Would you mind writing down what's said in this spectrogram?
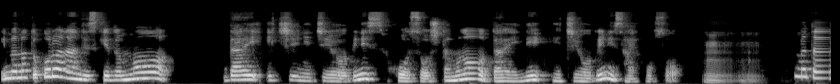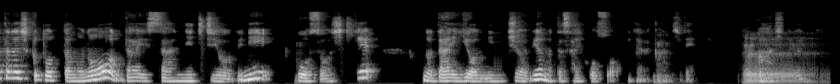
今のところなんですけども、第1日曜日に放送したものを第2日曜日に再放送。うんうん。また新しく撮ったものを第3日曜日に放送して、この第4日曜日はまた再放送みたいな感じで。へあしてえ。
